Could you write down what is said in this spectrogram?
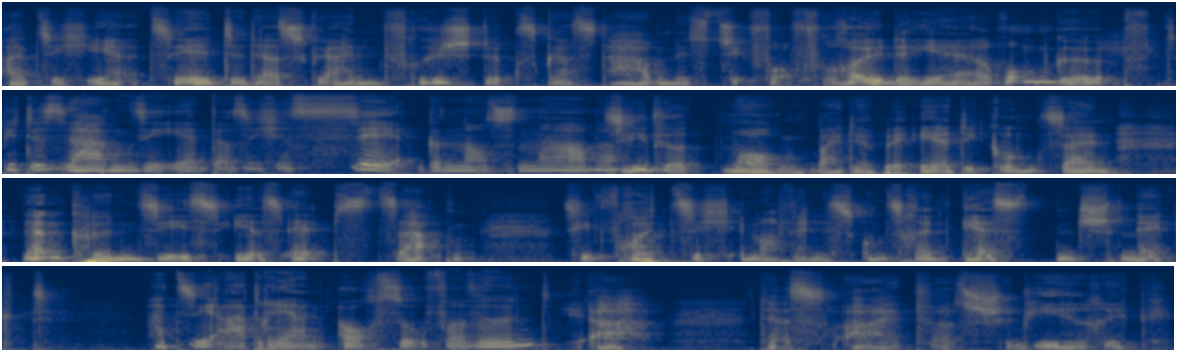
Als ich ihr erzählte, dass wir einen Frühstücksgast haben, ist sie vor Freude hier herumgehüpft. Bitte sagen Sie ihr, dass ich es sehr genossen habe. Sie wird morgen bei der Beerdigung sein, dann können Sie es ihr selbst sagen. Sie freut sich immer, wenn es unseren Gästen schmeckt. Hat sie Adrian auch so verwöhnt? Ja, das war etwas schwierig.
